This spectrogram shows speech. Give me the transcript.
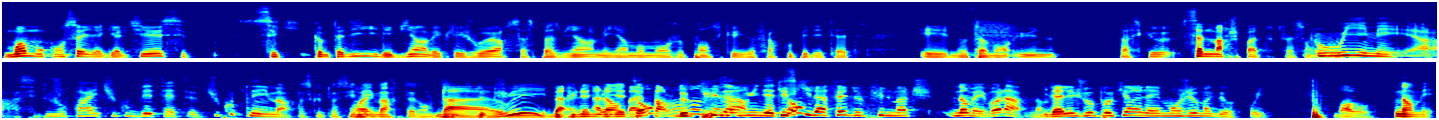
Moi, mon conseil à Galtier, c'est, comme tu as dit, il est bien avec les joueurs, ça se passe bien, mais il y a un moment, je pense qu'il va falloir couper des têtes, et notamment une, parce que ça ne marche pas de toute façon. Oui, mais alors c'est toujours pareil, tu coupes des têtes. Tu coupes Neymar, parce que toi c'est Ouais. Neymar que t'as dans le pif Bah depuis, oui, bah, depuis la nuit alors, des bah, temps. Depuis la nuit des Qu'est-ce qu'il a fait depuis le match? Non mais voilà. Non, Il mais, allait jouer au poker, il allait manger au McDo. Oui. Bravo. non, mais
